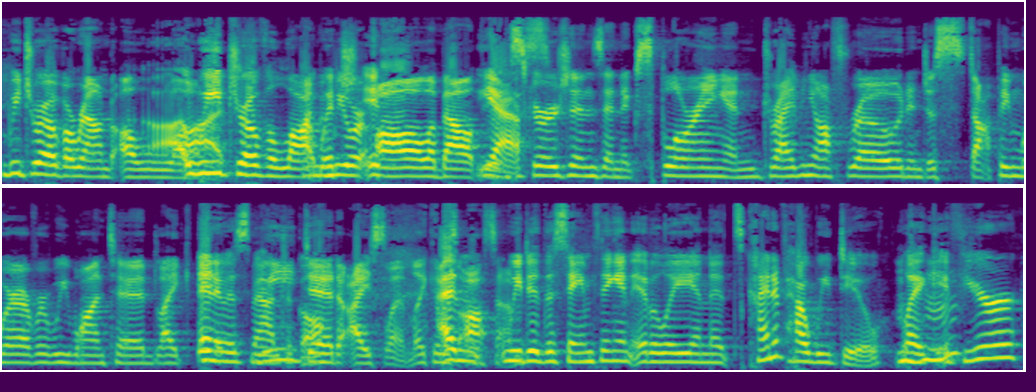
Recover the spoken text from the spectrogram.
we drove around a lot. we drove a lot, I mean, we were if- all about the Yes. excursions and exploring and driving off road and just stopping wherever we wanted. Like, And it was magical. We did Iceland. Like, it was and awesome. We did the same thing in Italy, and it's kind of how we do. Like, Mm-hmm. if you're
